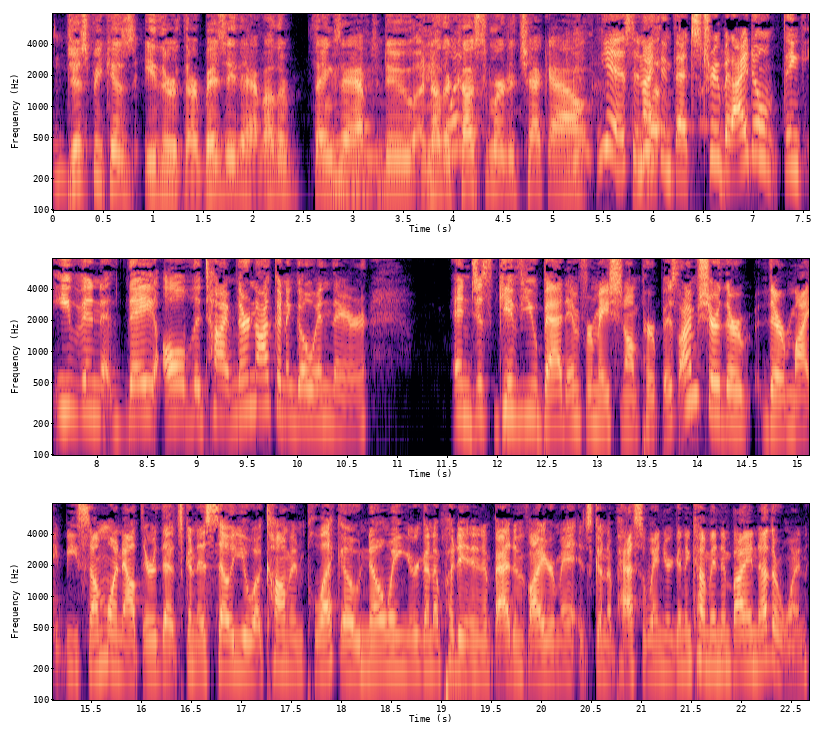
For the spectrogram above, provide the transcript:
Mm-hmm. just because either they're busy, they have other things they have to do, another customer to check out. Yes, and I think that's true, but I don't think even they all the time, they're not going to go in there and just give you bad information on purpose. I'm sure there there might be someone out there that's going to sell you a common pleco knowing you're going to put it in a bad environment, it's going to pass away and you're going to come in and buy another one.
